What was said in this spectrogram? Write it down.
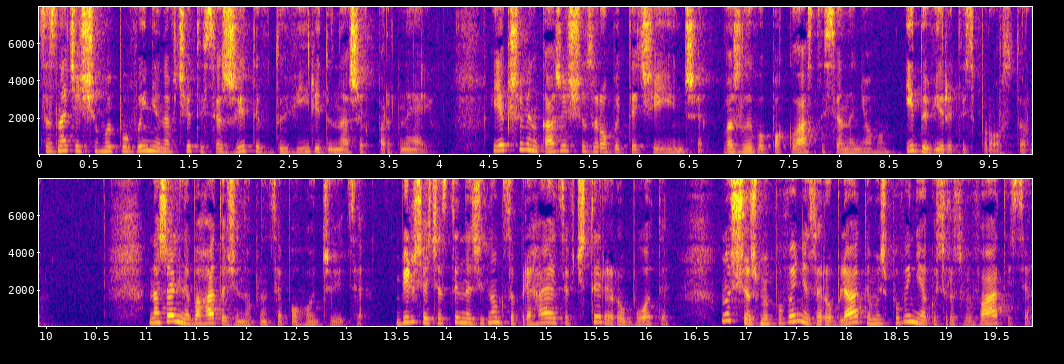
Це значить, що ми повинні навчитися жити в довірі до наших партнерів. І якщо він каже, що зробить те чи інше, важливо покластися на нього і довіритись простору. На жаль, небагато жінок на це погоджується. Більша частина жінок запрягається в чотири роботи. Ну що ж, ми повинні заробляти, ми ж повинні якось розвиватися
